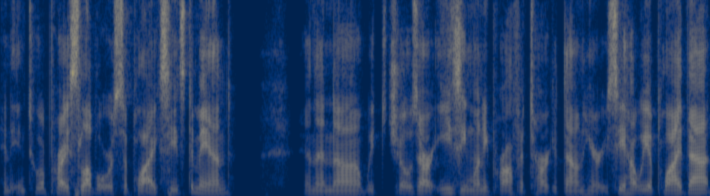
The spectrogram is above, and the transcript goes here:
and into a price level where supply exceeds demand. And then uh, we chose our easy money profit target down here. You see how we applied that?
